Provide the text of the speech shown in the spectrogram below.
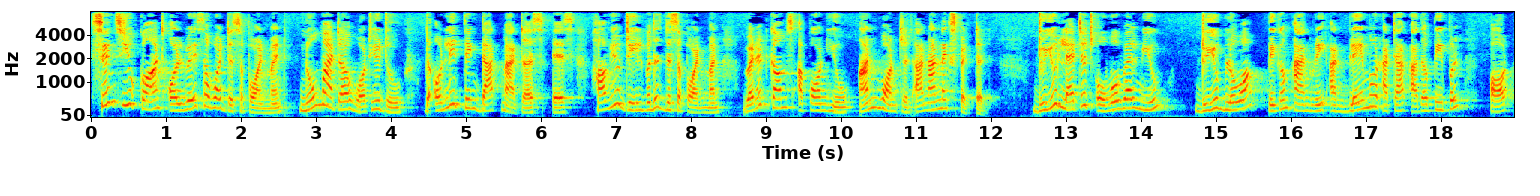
Since you can't always avoid disappointment, no matter what you do, the only thing that matters is how you deal with the disappointment when it comes upon you unwanted and unexpected. Do you let it overwhelm you? Do you blow up, become angry and blame or attack other people? Or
